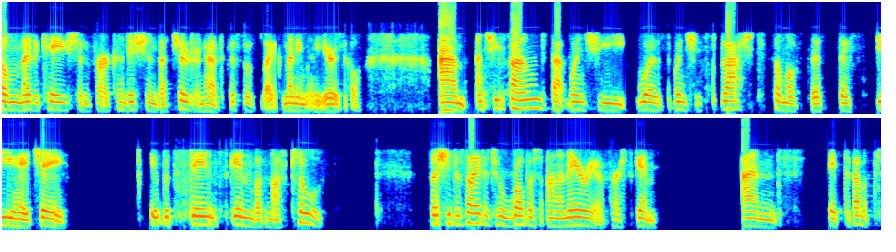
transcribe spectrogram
some medication for a condition that children had. This was like many many years ago, um, and she found that when she was when she splashed some of this this DHA, it would stain skin but not clothes. So she decided to rub it on an area of her skin, and it developed.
